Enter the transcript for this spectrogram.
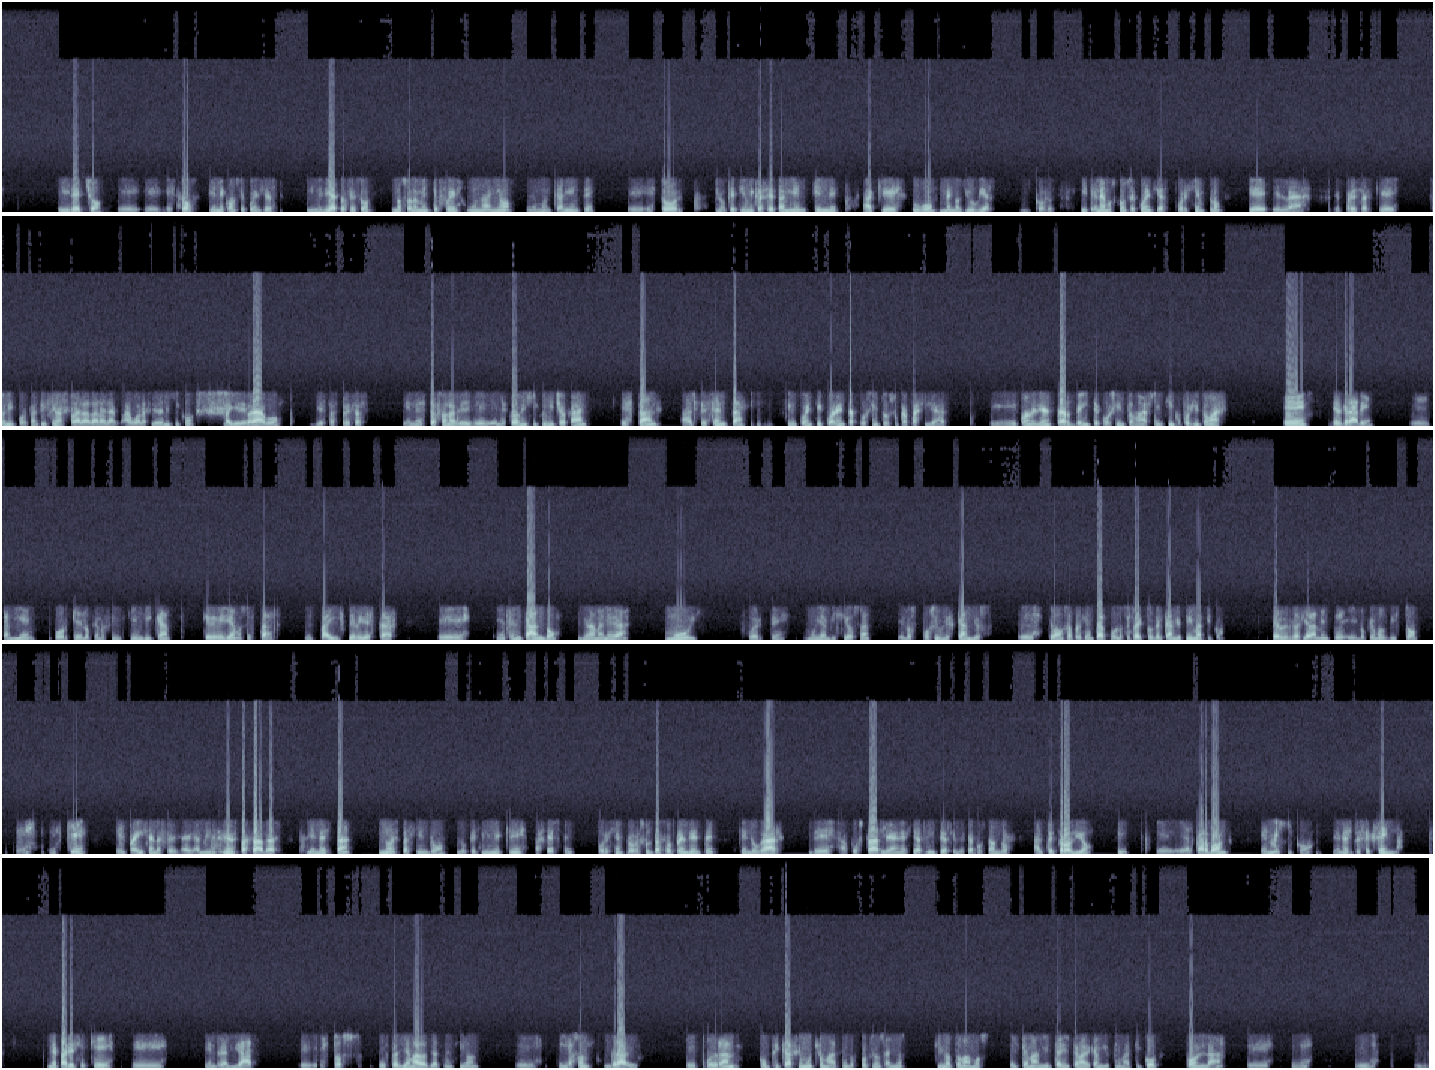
Y de hecho, esto tiene consecuencias inmediatas. Eso no solamente fue un año muy caliente, eh, esto lo que tiene que hacer también tiene a que hubo menos lluvias y cosas y tenemos consecuencias, por ejemplo, que las empresas que son importantísimas para dar agua a la Ciudad de México, Valle de Bravo y estas presas en esta zona del de, Estado de México y Michoacán están al 60, 50 y 40% de su capacidad, eh, cuando deberían estar 20% más, 25% más. Eh, es grave, eh, también porque lo que nos indica que deberíamos estar, el país debería estar eh, enfrentando de una manera muy fuerte, muy ambiciosa, eh, los posibles cambios que vamos a presentar por los efectos del cambio climático. Pero desgraciadamente lo que hemos visto es que el país en las administraciones pasadas y en esta no está haciendo lo que tiene que hacerse. Por ejemplo, resulta sorprendente que en lugar de apostarle a energías limpias, se le está apostando al petróleo, ¿sí? Eh, al carbón en México en este sexenio. Me parece que eh, en realidad eh, estos estas llamadas de atención que ya son graves podrán complicarse mucho más en los próximos años si no tomamos el tema ambiental y el tema de cambio climático con la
